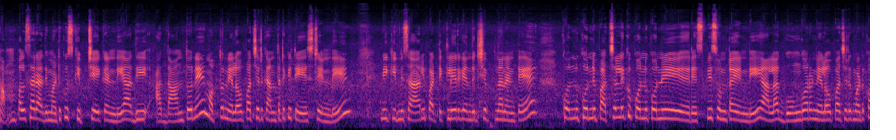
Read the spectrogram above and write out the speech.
కంపల్సరీ అది మటుకు స్కిప్ చేయకండి. అది దాంతోనే మొత్తం నిలవ పచ్చడికి అంతటికి టేస్ట్ అండి. మీకు ఇన్నిసార్లు పర్టికులర్గా ఎందుకు చెప్తున్నానంటే కొన్ని కొన్ని పచ్చళ్ళకి కొన్ని కొన్ని రెసిపీస్ ఉంటాయండి. అలా గోంగూర నిలవ పచ్చడికి మటుకు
